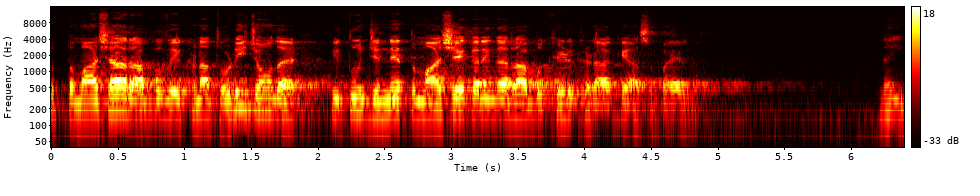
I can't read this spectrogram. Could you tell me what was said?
ਉਹ ਤਮਾਸ਼ਾ ਰੱਬ ਵੇਖਣਾ ਥੋੜੀ ਚਾਹੁੰਦਾ ਹੈ ਵੀ ਤੂੰ ਜਿੰਨੇ ਤਮਾਸ਼ੇ ਕਰੇਗਾ, ਰੱਬ ਖਿੜ ਖੜਾ ਕੇ ਹੱਸ ਪਾਏਗਾ। ਨਹੀਂ।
